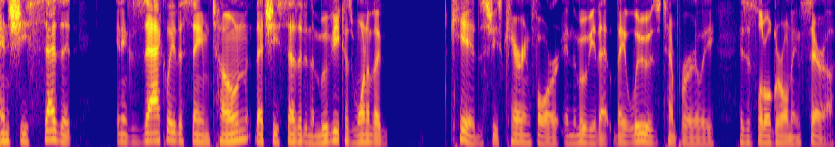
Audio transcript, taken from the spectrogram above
and she says it in exactly the same tone that she says it in the movie because one of the kids she's caring for in the movie that they lose temporarily is this little girl named Sarah.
